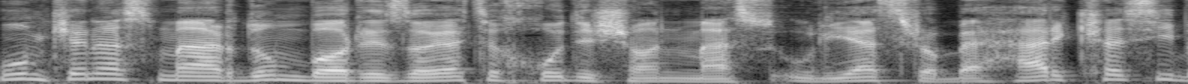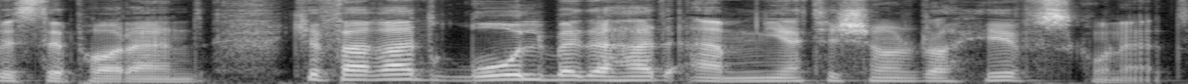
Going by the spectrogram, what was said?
ممکن است مردم با رضایت خودشان مسئولیت را به هر کسی بسپارند که فقط قول بدهد امنیتشان را حفظ کند.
